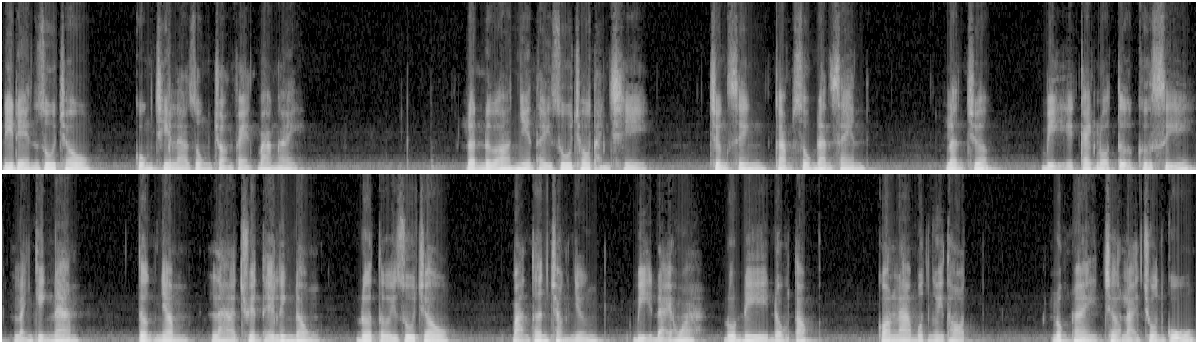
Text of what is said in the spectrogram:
Đi đến Du Châu cũng chỉ là dùng trọn vẹn 3 ngày. Lần nữa nhìn thấy Du Châu Thành Trì, Trường sinh cảm xúc đan xen. Lần trước, Bị cách lộ tự cư sĩ Lãnh Kính Nam Tưởng nhầm là chuyển thế linh đồng Đưa tới Du Châu. Bản thân chẳng những bị đại hỏa Đốt đi đầu tóc, Còn là một người thọt. Lúc này trở lại trốn cũ,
